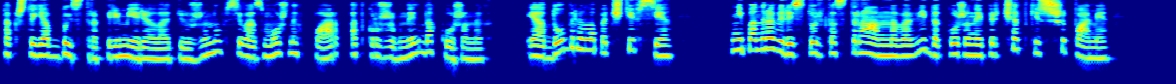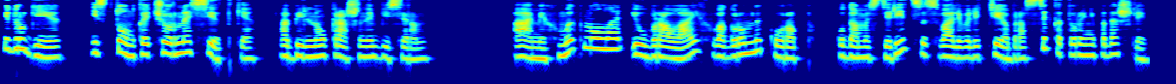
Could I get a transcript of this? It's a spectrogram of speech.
так что я быстро перемерила дюжину всевозможных пар от кружевных до кожаных и одобрила почти все. Не понравились только странного вида кожаные перчатки с шипами и другие, из тонкой черной сетки, обильно украшенной бисером. Ами хмыкнула и убрала их в огромный короб, куда мастерицы сваливали те образцы, которые не подошли.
